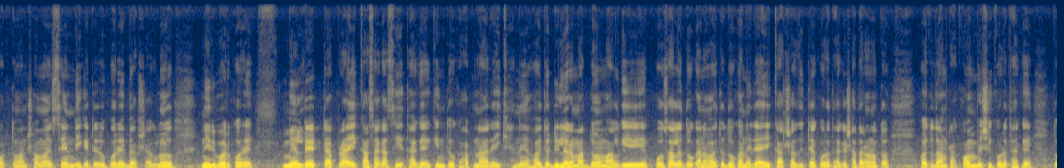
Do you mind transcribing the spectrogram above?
বর্তমান সময়ে সিন্ডিকেটের উপরে ব্যবসাগুলো নির্ভর করে। মেল রেটটা প্রায় কাছাকাছি থাকে, কিন্তু আপনার এইখানে হয়তো ডিলারের মাধ্যমে মাল গিয়ে পোষালে দোকানে, হয়তো দোকানিরা এই কারসাজিটা করে থাকে সাধারণত, হয়তো দামটা কম বেশি করে থাকে। তো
